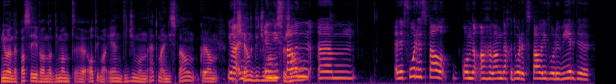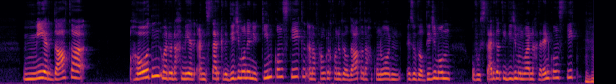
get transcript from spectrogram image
Nu, want daar pas je van dat iemand eh, altijd maar één Digimon heeft, maar in die spellen kun je dan Ja, verschillende in, Digimons in die spellen... ehm, in het vorige spel kon aangelang dat je door het spel evolueerde, meer data houden, waardoor dat je meer en sterkere Digimon in je team kon steken. En afhankelijk van hoeveel data dat je kon houden, is hoeveel Digimon, of hoe sterk dat die Digimon waren, dat je erin kon steken. Mhm.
